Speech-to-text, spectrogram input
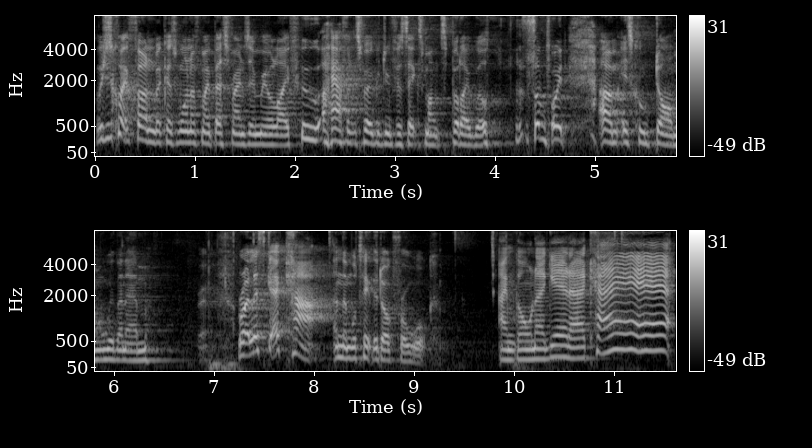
Which is quite fun because one of my best friends in real life, who I haven't spoken to for six months, but I will at some point, um, is called Dom with an M. Right, let's get a cat and then we'll take the dog for a walk. I'm gonna get a cat.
